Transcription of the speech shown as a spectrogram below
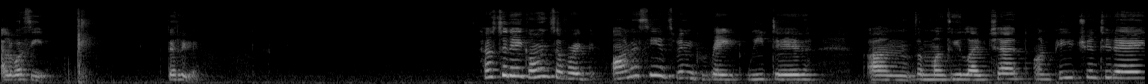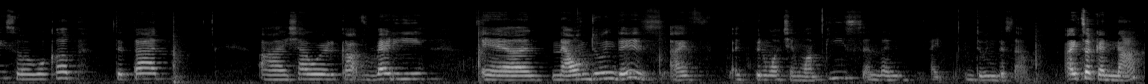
algo así. Terrible. How's today going so far? Honestly, it's been great. We did um, the monthly live chat on Patreon today, so I woke up, did that. I showered, got ready, and now I'm doing this. I've I've been watching One Piece, and then I, I'm doing this now. I took a nap.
